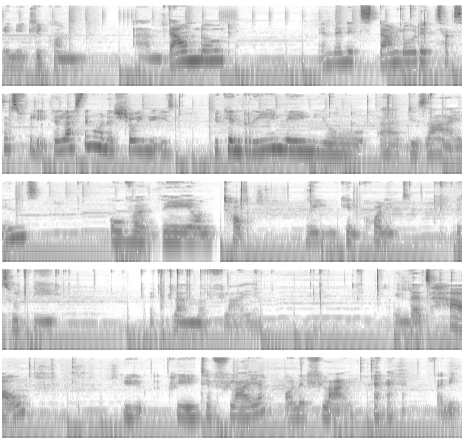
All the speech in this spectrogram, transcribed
And you click on um, download. And then it's downloaded successfully. The last thing I want to show you is you can rename your uh, designs over there on top where you can call it this would be a plumber flyer. And that's how you create a flyer on a fly. Funny.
